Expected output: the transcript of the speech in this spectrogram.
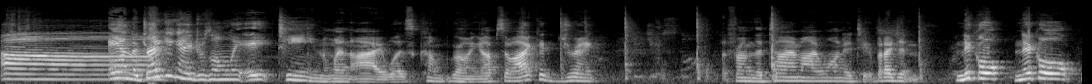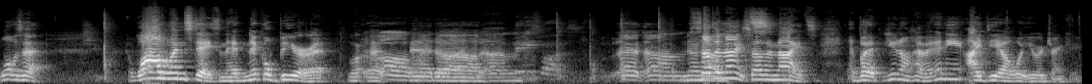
Um, And the drinking age was only 18 when I was growing up, so I could drink from the time I wanted to, but I didn't. Nickel, nickel, what was that? Wild Wednesdays, and they had nickel beer at, at, Oh my at, god. uh, um, at um, no, Southern no, Nights. Southern Nights. But you don't have any idea what you were drinking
